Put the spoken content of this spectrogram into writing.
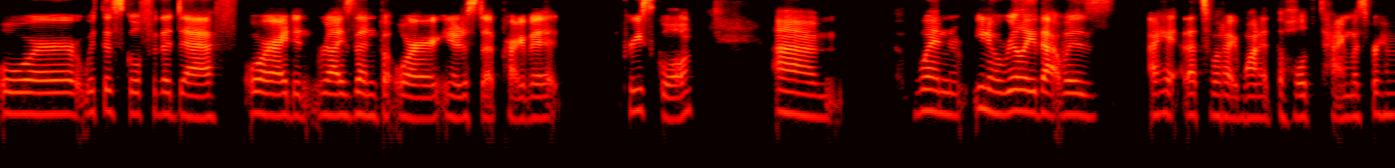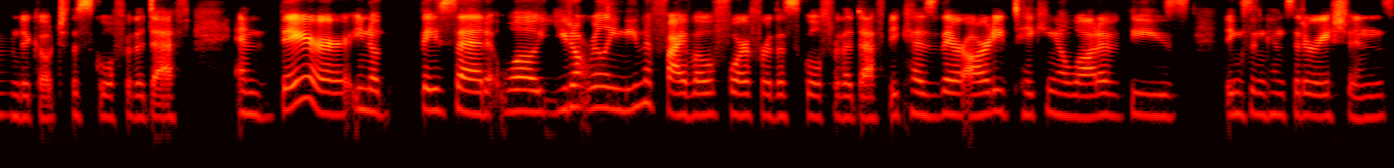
or with the school for the deaf, or I didn't realize then, but or, you know, just a private preschool. Um, when, you know, really that was, I, that's what I wanted the whole time was for him to go to the school for the deaf. And there, you know, they said, well, you don't really need the 504 for the school for the deaf because they're already taking a lot of these things in considerations.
